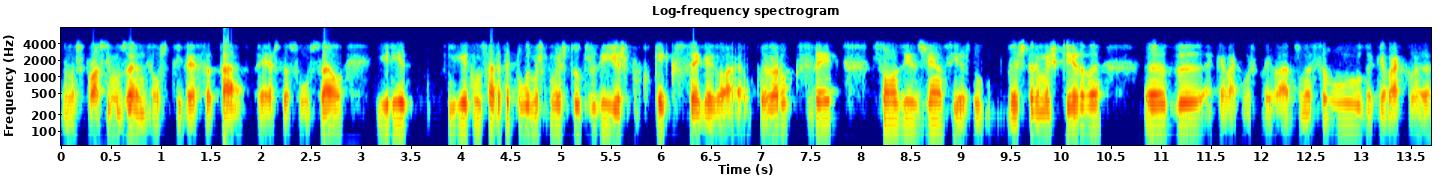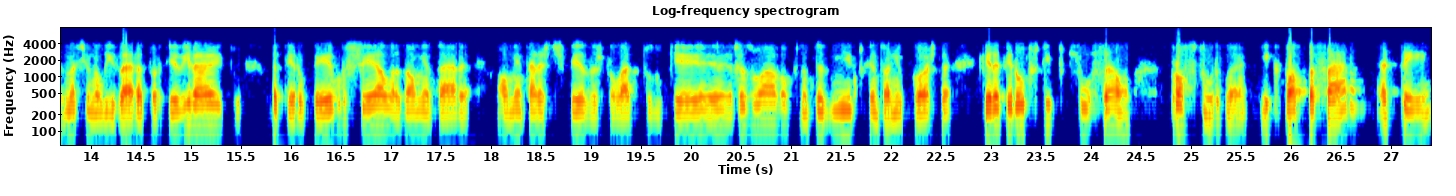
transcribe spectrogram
nos próximos anos, ele estivesse atado a esta solução, iria, iria começar a ter problemas como este todos os dias, porque o que é que segue agora? Agora o que segue são as exigências do, da extrema-esquerda uh, de acabar com os privados na saúde, acabar uh, nacionalizar a torta e a direito, bater o pé a Bruxelas, aumentar, aumentar as despesas para lá de tudo o que é razoável. Portanto, admito que António Costa queira ter outro tipo de solução para o futuro, não é? E que pode passar até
